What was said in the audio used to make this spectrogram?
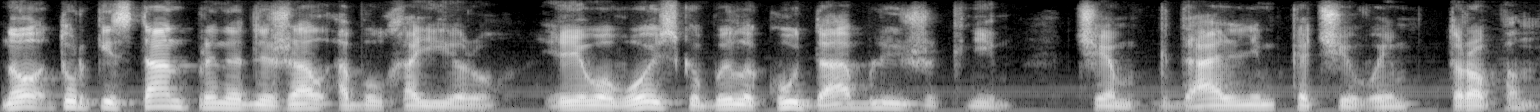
Но Туркестан принадлежал Абулхаиру, и его войско было куда ближе к ним, чем к дальним кочевым тропам.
